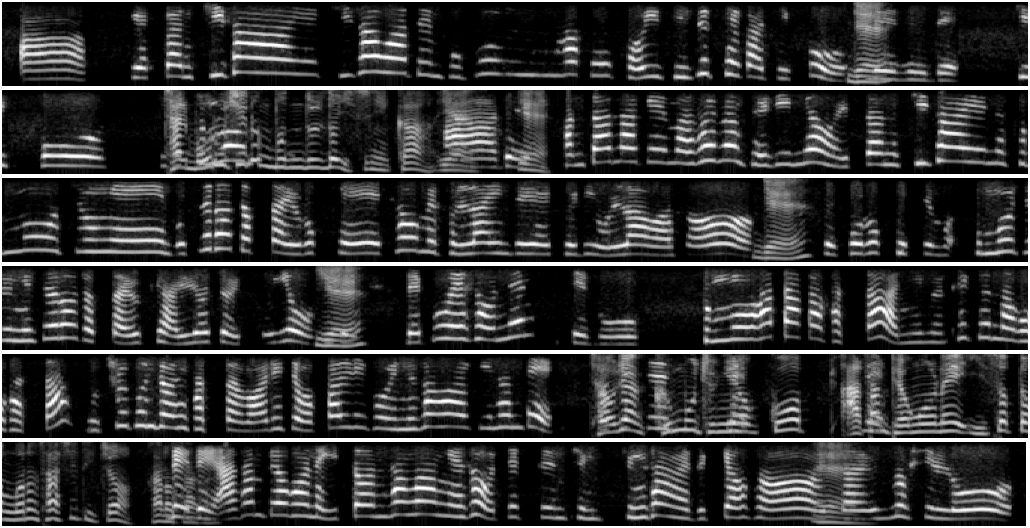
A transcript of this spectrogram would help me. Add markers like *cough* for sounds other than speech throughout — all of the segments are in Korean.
아, 약간 기사에 기사화된 부분하고 거의 비슷해가지고, 예. 네네네. 기- 뭐잘 모르시는 분들도 있으니까. 예. 아, 네. 예. 간단하게만 설명드리면 일단 기사에는 근무 중에 뭐 쓰러졌다 이렇게 처음에 블라인드에 글이 올라와서 예. 그 그렇게 좀 근무 중에 쓰러졌다 이렇게 알려져 있고요. 예. 내부에서는 이제 뭐 근무하다가 갔다 아니면 퇴근하고 갔다 뭐 출근 전에 갔다 말이 좀 엇갈리고 있는 상황이긴 한데 자우장 근무 중이었고 아산병원에 있었던 거는 사실이죠. 간호사. 네네 아산병원에 있던 상황에서 어쨌든 증, 증상을 느껴서 예. 일단 응급실로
